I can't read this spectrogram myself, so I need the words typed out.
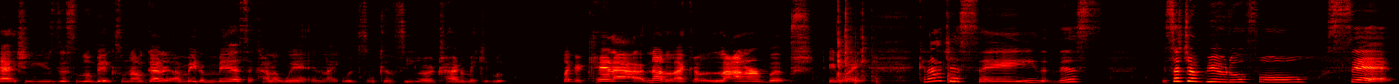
actually used this a little bit because when I got it, I made a mess. I kind of went and like with some concealer and tried to make it look like a cat eye, not like a liner, but psh, anyway. Can I just say that this is such a beautiful set.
